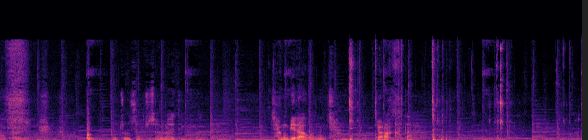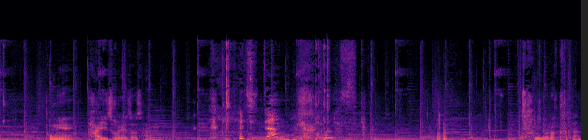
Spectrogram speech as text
나중에. 어쩔 수 없이 잘라야 될 것 같아 장비라고는 참 열악하다 동해 다이소에서 산아 진짜? 어, 몰랐어. 참 열악하다.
